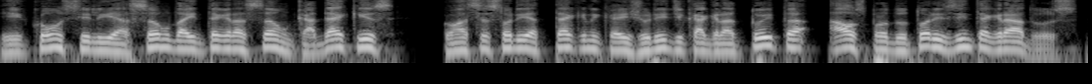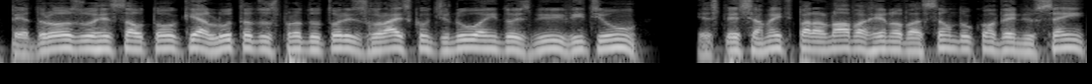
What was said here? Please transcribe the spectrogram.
e conciliação da integração CADECs com assessoria técnica e jurídica gratuita aos produtores integrados. Pedroso ressaltou que a luta dos produtores rurais continua em 2021, especialmente para a nova renovação do Convênio 100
